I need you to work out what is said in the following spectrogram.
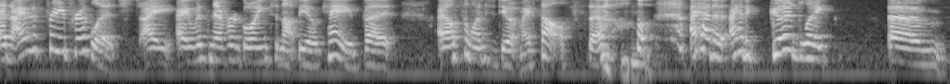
and I was pretty privileged. I I was never going to not be okay, but I also wanted to do it myself. So mm-hmm. I had a I had a good like um,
